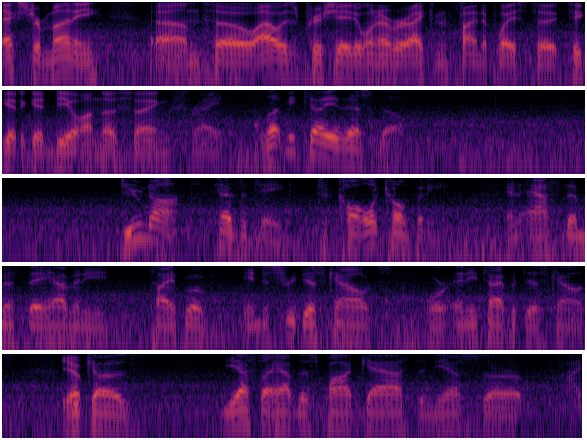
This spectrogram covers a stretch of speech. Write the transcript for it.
extra money. Um, so I always appreciate it whenever I can find a place to, to get a good deal on those things. Right. Let me tell you this though. Do not hesitate to call a company and ask them if they have any type of industry discounts or any type of discounts. Yep. Because, yes, I have this podcast, and yes, uh, I,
